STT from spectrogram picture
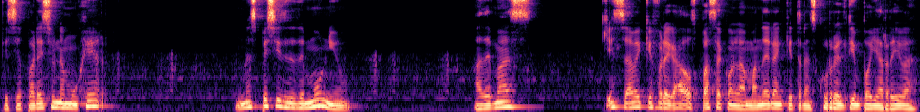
que se aparece una mujer, una especie de demonio. Además, quién sabe qué fregados pasa con la manera en que transcurre el tiempo allá arriba.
